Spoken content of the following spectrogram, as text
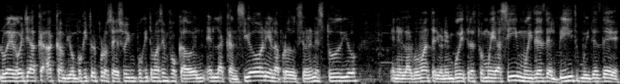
Luego ya cambió un poquito el proceso y un poquito más enfocado en, la canción y en la producción en estudio. En el álbum anterior en Buitres fue muy así, muy desde el beat, muy desde,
